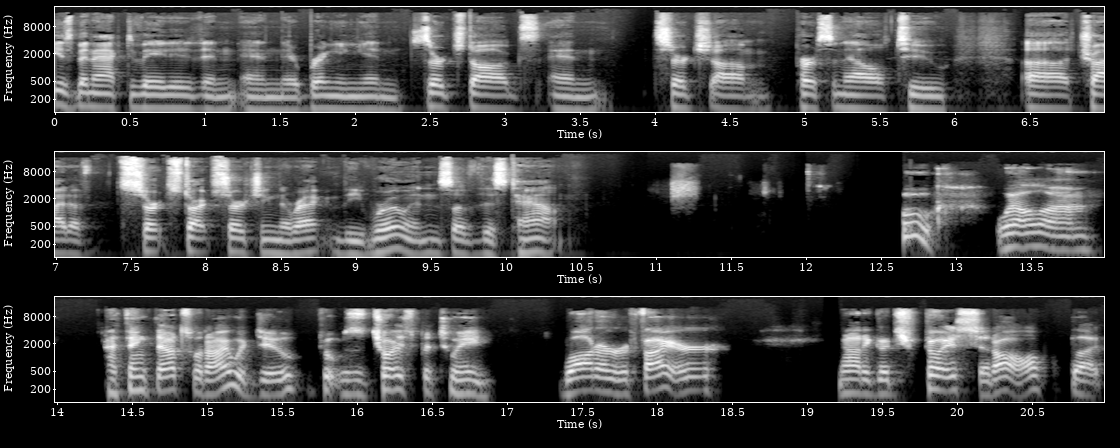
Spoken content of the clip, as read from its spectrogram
has been activated and, and they're bringing in search dogs and search um, personnel to uh, try to start searching the, rec- the ruins of this town. Ooh, well, um, I think that's what I would do if it was a choice between water or fire. Not a good choice at all, but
